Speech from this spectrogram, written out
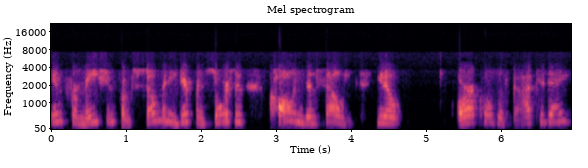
information from so many different sources calling themselves, you know, oracles of God today.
